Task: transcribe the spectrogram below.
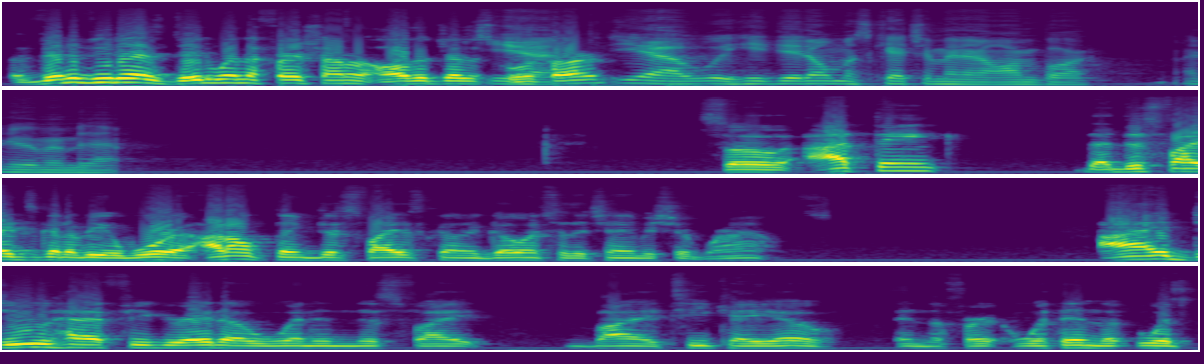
But Benavidez did win the first round on all the judges' Yeah, scorecards. yeah. Well, he did almost catch him in an armbar. I do remember that. So I think that this fight is going to be a war. I don't think this fight is going to go into the championship rounds. I do have Figueiredo winning this fight by a TKO in the first within the with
